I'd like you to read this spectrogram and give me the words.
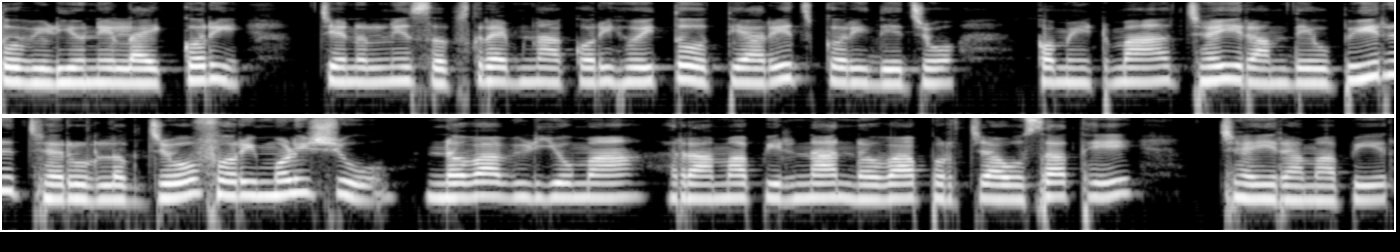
તો વિડીયોને લાઇક કરી, ચેનલને સબસ્ક્રાઈબ ના કરી હોય તો ત્યારે જ કરી દેજો. કમેન્ટમાં જય રામદેવ પીર જરૂર લખજો. ફરી મળીશું નવા વિડીયોમાં રામા પીરના નવા પરચાઓ સાથે. જય રામા પીર.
